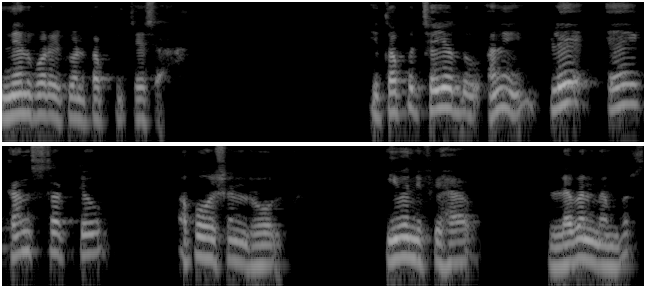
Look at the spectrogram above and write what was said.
నేను కూడా ఇటువంటి తప్పు చేశా. ఈ తప్పు చేయొద్దు అని play a constructive opposition role. Even if you have eleven members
